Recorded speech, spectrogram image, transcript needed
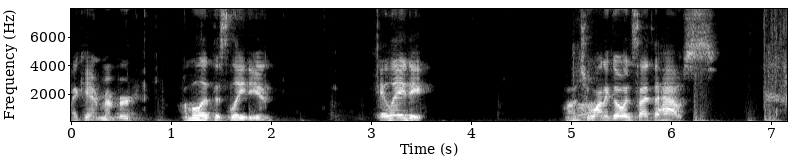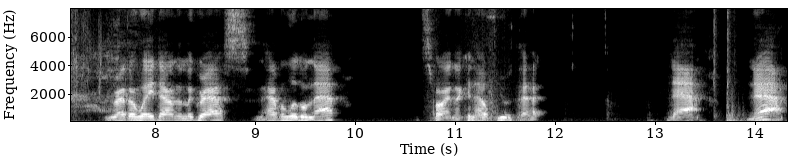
I can't remember. I'm gonna let this lady in. Hey, lady. Why don't you want to go inside the house? You'd rather lay down in the grass and have a little nap? It's fine, I can help you with that. Nap. Nap!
